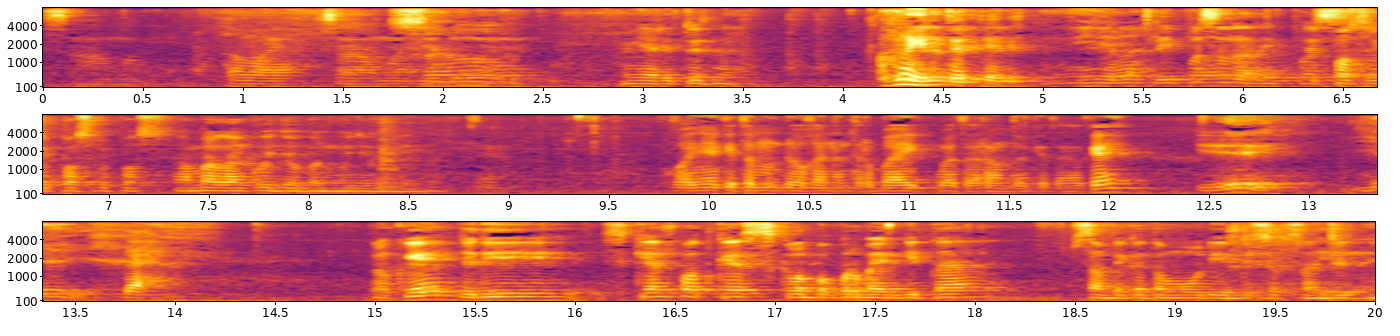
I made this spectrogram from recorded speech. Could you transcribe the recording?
Sama. Sama ya? Sama sama. Ini retweet nih. Gue retweet ya Iyalah. repost lah repost Repost, repost, repost. Sama lagu jawaban gue juga. Ya. pokoknya kita mendoakan yang terbaik buat orang tua kita oke Yeay. iya iya dah Oke, jadi sekian podcast kelompok bermain kita. Sampai ketemu di episode selanjutnya.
